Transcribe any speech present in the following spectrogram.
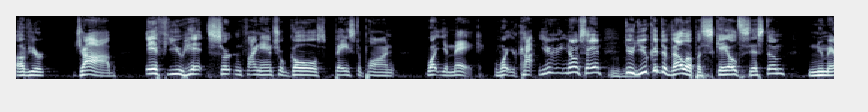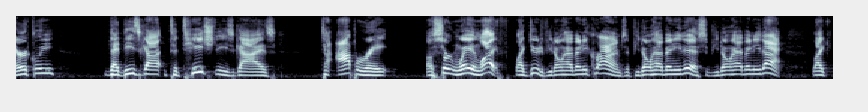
of your job if you hit certain financial goals based upon what you make and what your co- you, you know what I'm saying? Mm-hmm. Dude, you could develop a scaled system numerically that these got to teach these guys to operate a certain way in life. Like, dude, if you don't have any crimes, if you don't have any this, if you don't have any that, like,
